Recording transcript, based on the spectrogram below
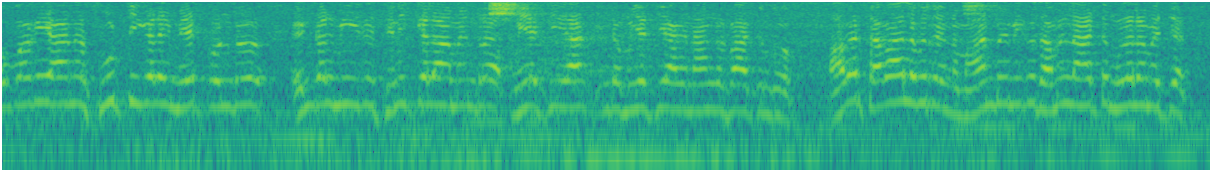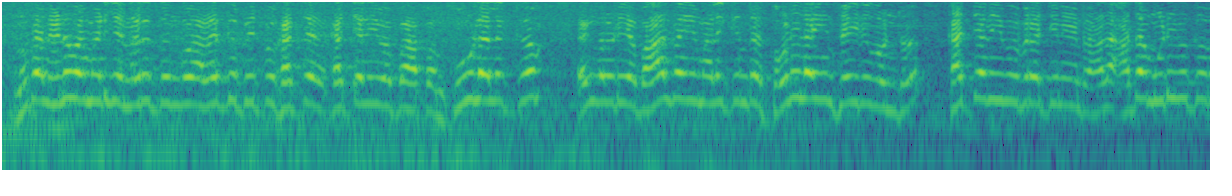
எவ்வகையான சூழ்ச்சிகளை மேற்கொண்டு எங்கள் மீது திணிக்கலாம் என்ற முயற்சிதான் இந்த முயற்சியாக நாங்கள் பார்க்கின்றோம். அவர் சவால் விடுற மாண்புமிகு தமிழ்நாட்டு முதலமைச்சர் முதல் இழுவைமடியை நிறுத்துங்கோ அதற்கு பின்பு கச்ச கச்சதீவை பார்ப்போம் சூழலுக்கும் எங்களுடைய வாழ்வையும் அளிக்கின்ற தொழிலையும் செய்து கொண்டு கச்சதீவு பிரச்சனை என்ற அதை அதை முடிவுக்கு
